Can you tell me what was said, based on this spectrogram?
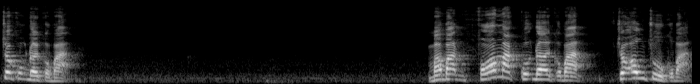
cho cuộc đời của bạn, mà bạn phó mặc cuộc đời của bạn cho ông chủ của bạn,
